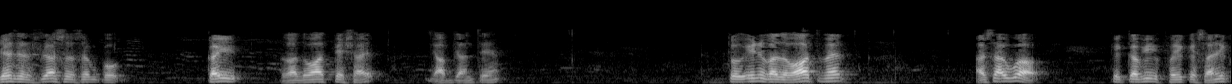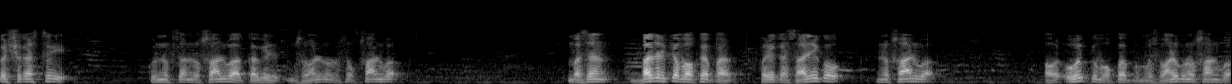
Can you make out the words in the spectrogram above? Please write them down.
جیسے رسول اللہ وسلم کو کئی غذا پیش آئے آپ جانتے ہیں تو ان غزوات میں ایسا ہوا کہ کبھی فریق ثانی کو شکست ہوئی کوئی نقصان نقصان ہوا کبھی مسلمانوں کو نقصان ہوا مثلا بدر کے موقع پر پوری کسانی کو نقصان ہوا اور عہد کے موقع پر مسلمانوں کو نقصان ہوا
